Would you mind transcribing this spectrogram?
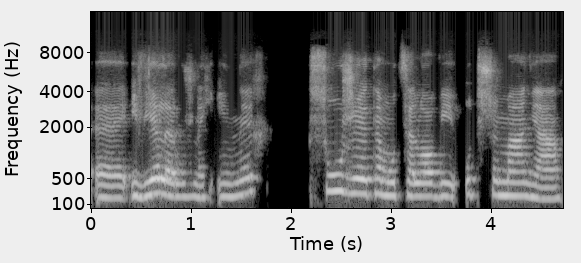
e, i wiele różnych innych, służy temu celowi utrzymania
